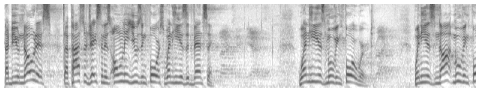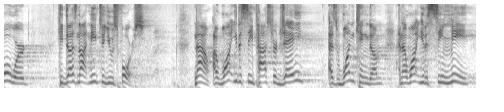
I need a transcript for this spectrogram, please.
Now, do you notice that Pastor Jason is only using force when he is advancing? When he is moving forward. When he is not moving forward, he does not need to use force. Now, I want you to see Pastor Jay as one kingdom, and I want you to see me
